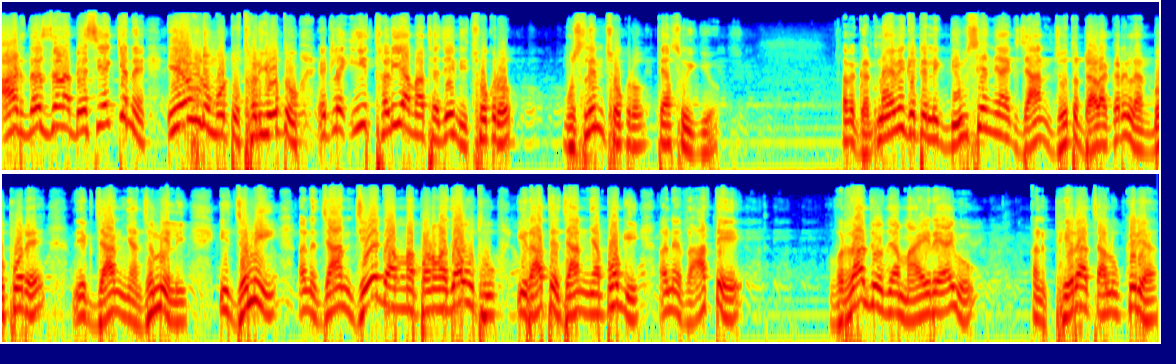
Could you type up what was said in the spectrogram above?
આઠ દસ જણા બેસી શકીએ ને, એવડું મોટું થળિયું હતું. એટલે એ થળિયા માથે જઈને છોકરો, મુસ્લિમ છોકરો ત્યાં સૂઈ ગયો. હવે ઘટના એવી ઘટેલી દિવસે ત્યાં એક જાન જો તો ઢાળા કરેલા અને બપોરે એક જાન ત્યાં જમેલી. એ જમી અને જાન જે ગામમાં પણવા જાવું હતું એ રાતે જાન ત્યાં પોગી અને રાતે વરરાજો જ્યાં માયરે આવ્યો અને ફેરા ચાલુ કર્યા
